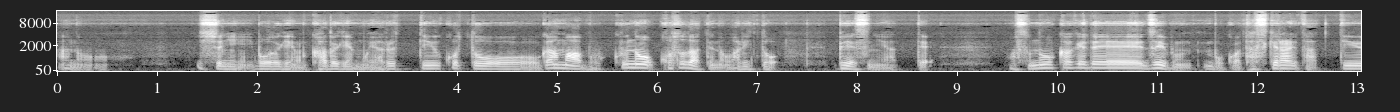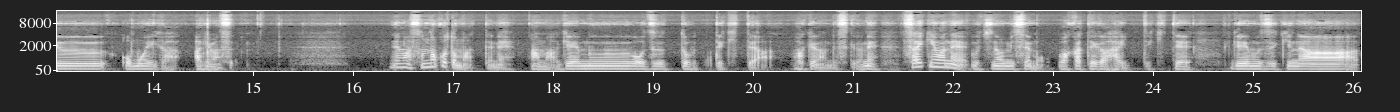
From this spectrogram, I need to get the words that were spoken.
あの一緒にボードゲームカードゲームをやるっていうことがまあ僕の子育ての割とベースにあって、まあ、そのおかげで随分僕は助けられたっていう思いがあります。でまあそんなこともあってねあまあゲームをずっと売ってきたわけなんですけどね最近はねうちの店も若手が入ってきてゲーム好きな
